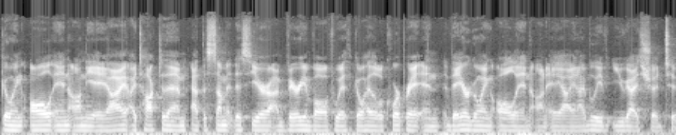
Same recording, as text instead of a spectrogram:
going all in on the AI. I talked to them at the summit this year. I'm very involved with Go High Level Corporate and they are going all in on AI and I believe you guys should too.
